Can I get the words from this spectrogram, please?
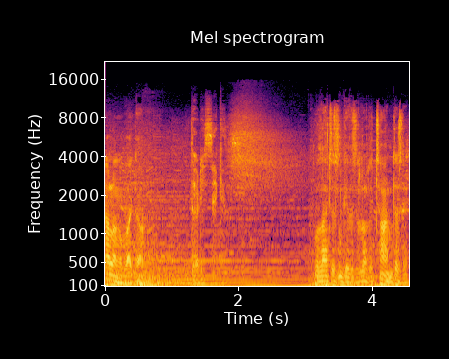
How long have I got? 30 seconds. Well, that doesn't give us a lot of time, does it?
